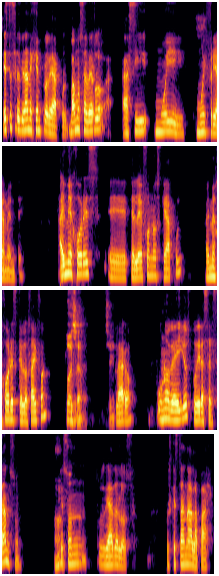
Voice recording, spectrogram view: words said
Este es el gran ejemplo de Apple. Vamos a verlo así muy, muy fríamente. ¿Hay mejores eh, teléfonos que Apple? ¿Hay mejores que los iPhone? Puede ser. Claro. Uno de ellos pudiera ser Samsung, que son pues, ya de los pues, que están a la par.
